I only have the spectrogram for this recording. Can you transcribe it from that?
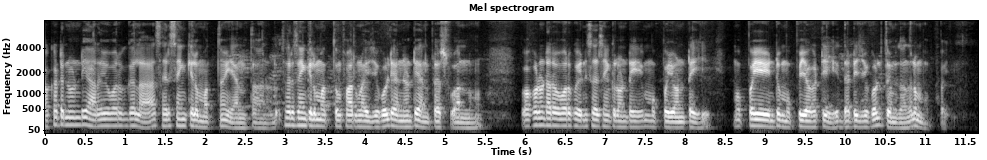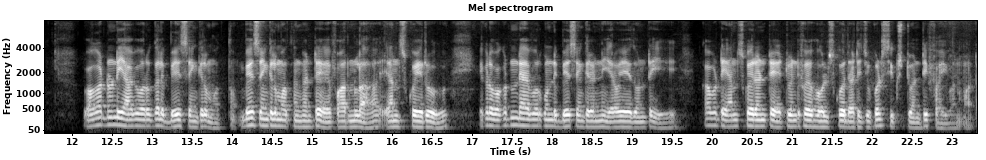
ఒకటి నుండి అరవై వరకు గల సరి సంఖ్యల మొత్తం ఎంత అనుడు? సరి సంఖ్యల మొత్తం formula is equal to N into N plus one ఒకటి నుండి అరవై వరకు ఎన్ని సరి సంఖ్యలు ఉంటాయి? ముప్పై ఉంటాయి. ముప్పై ఇంటూ ముప్పై ఒకటి దట్ ఈజ్ ఈక్వల్ తొమ్మిది వందల ముప్పై. ఒకటి నుండి యాభై వరకు గల బేస్ సంఖ్యలు మొత్తం. బేస్ సంఖ్యలు మొత్తం కంటే ఫార్ములా ఎన్ స్క్వేరు ఇక్కడ ఒకటి నుండి యాభై వరకు ఉండే బేస్ సంఖ్యలు అన్నీ ఇరవై ఐదు ఉంటాయి. కాబట్టి ఎన్ స్క్వేర్ అంటే twenty five whole square that is equal six twenty five అనమాట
